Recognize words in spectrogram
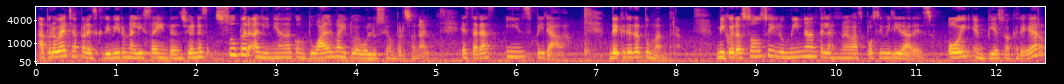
Aprovecha para escribir una lista de intenciones súper alineada con tu alma y tu evolución personal. Estarás inspirada. Decreta tu mantra. Mi corazón se ilumina ante las nuevas posibilidades. Hoy empiezo a creer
